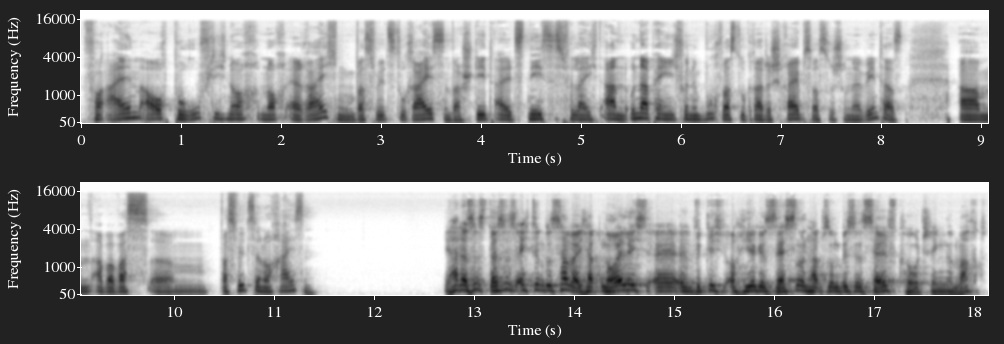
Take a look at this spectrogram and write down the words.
vor allem auch beruflich noch, noch erreichen? Was willst du reißen? Was steht als nächstes vielleicht an? Unabhängig von dem Buch, was du gerade schreibst, was du schon erwähnt hast. Ähm, aber was, ähm, was willst du noch reißen? Ja, das ist, das ist echt interessant, weil ich habe neulich äh, wirklich auch hier gesessen und habe so ein bisschen Self-Coaching gemacht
